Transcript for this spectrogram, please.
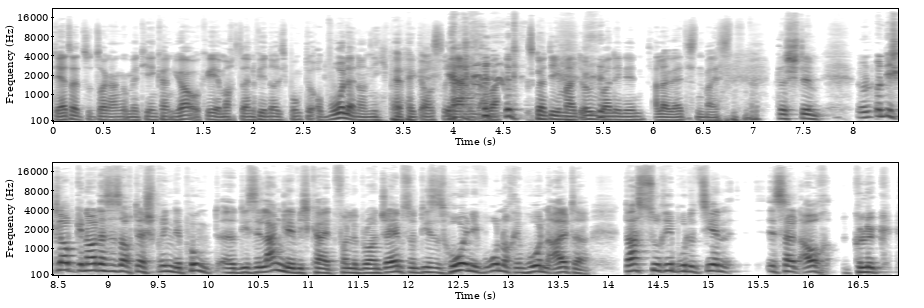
derzeit sozusagen argumentieren kann, ja, okay, er macht seine 34 Punkte, obwohl er noch nicht perfekt austrainiert ja. ist, aber das könnte ihm halt irgendwann in den Allerwertesten beißen. Ne? Das stimmt. Und, und ich glaube, genau das ist auch der springende Punkt. Äh, diese Langlebigkeit von LeBron James und dieses hohe Niveau noch im hohen Alter, das zu reproduzieren, ist halt auch Glück.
